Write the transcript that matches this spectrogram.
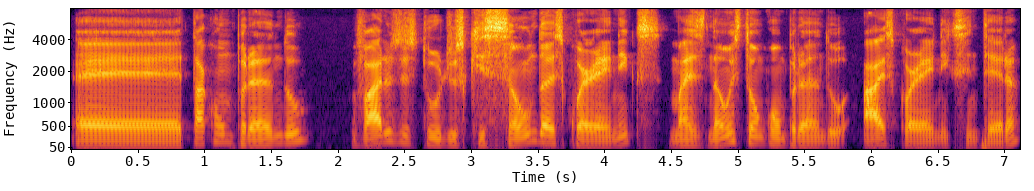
é, tá comprando vários estúdios que são da Square Enix, mas não estão comprando a Square Enix inteira.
